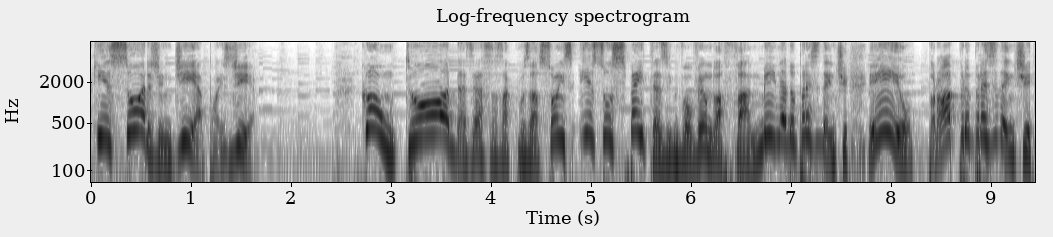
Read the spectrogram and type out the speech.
que surgem dia após dia. Com todas essas acusações e suspeitas envolvendo a família do presidente e o próprio presidente,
